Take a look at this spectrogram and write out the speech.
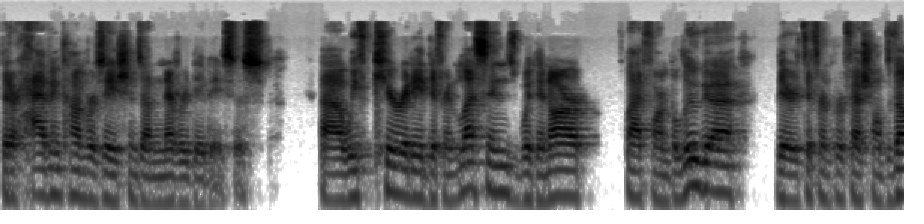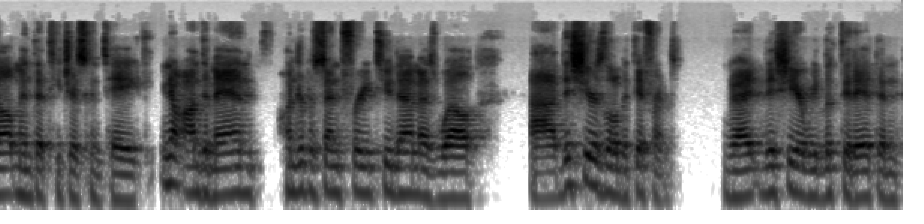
that are having conversations on an everyday basis. Uh, we've curated different lessons within our platform, Belouga, there's different professional development that teachers can take, you know, on demand, 100% free to them as well. Uh, this year is a little bit different, right? This year we looked at it and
